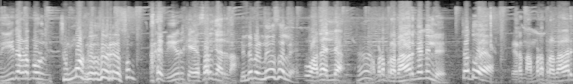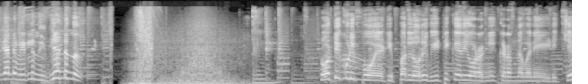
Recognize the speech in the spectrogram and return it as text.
നീ എവിടെ പോണു? ചുമ്മാ വെറുതെ ഒരു രസം. നീ ഒരു കേസറിഞ്ഞായിരുന്നാ നിന്റെ പെണ്ണ് കേസല്ലേ? ഓ അതല്ല. നമ്മുടെ പ്രഭാകരൻ ചേട്ടനില്ലേ? ചത്തുപോയാ? എടാ നമ്മുടെ പ്രഭാകരൻ ചേട്ടന്റെ വീട്ടിൽ നിധിയുണ്ടെന്ന്. റോട്ടിൽ കൂടി പോയ ടിപ്പർ ലോറി വീട്ടിൽ കയറി ഉറങ്ങിക്കിടന്നവനെ ഇടിച്ച്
